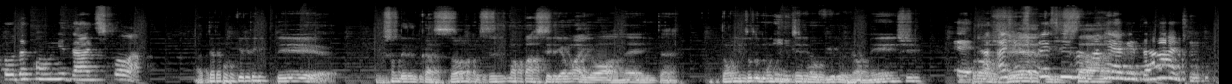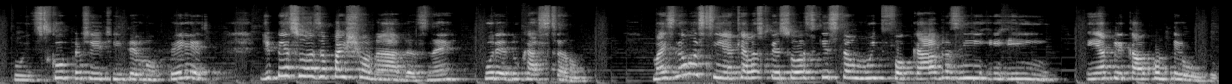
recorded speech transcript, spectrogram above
toda a comunidade escolar. Até porque tem que ter a questão da educação, precisa de uma parceria maior, né, Rita? Então, todo mundo está envolvido realmente. É, a gente precisa, está... na realidade, desculpa te interromper, de pessoas apaixonadas, né, por educação. Mas não assim, aquelas pessoas que estão muito focadas em, em, em aplicar o conteúdo.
